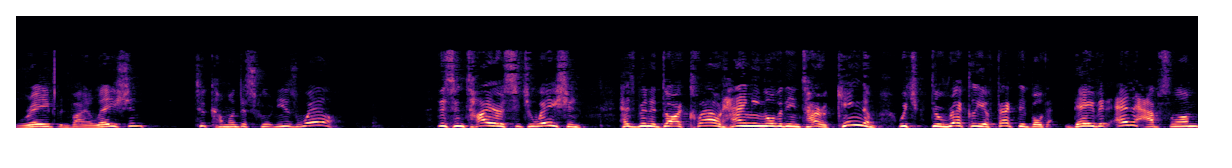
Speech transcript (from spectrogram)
rape and violation to come under scrutiny as well. This entire situation has been a dark cloud hanging over the entire kingdom, which directly affected both David and Absalom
